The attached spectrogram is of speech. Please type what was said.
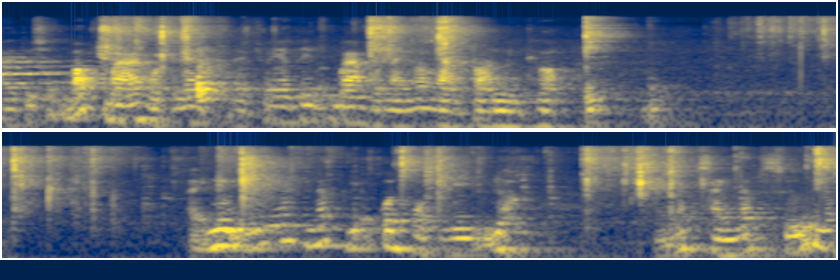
Đấy, tôi sẽ bóc ba hột này để cho em thấy ba hột này nó hoàn toàn bình thường. Hãy lưu ý nhé nắp đĩa quân hột gì cũng được nắp xanh nắp sứ nắp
